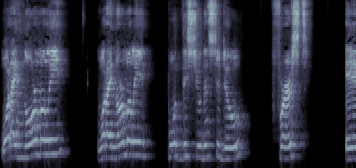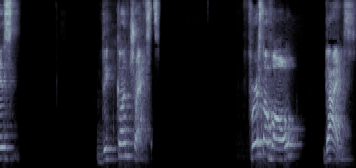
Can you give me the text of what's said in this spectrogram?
What I normally what I normally put the students to do first is the contrast. First of all, guys,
